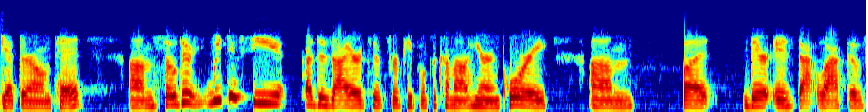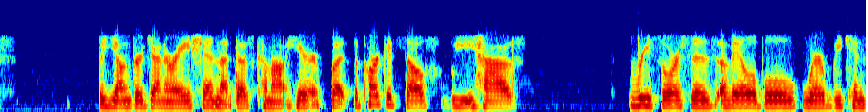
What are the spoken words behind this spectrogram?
get their own pit. Um, so there, we do see a desire to for people to come out here and quarry. Um, but there is that lack of the younger generation that does come out here. But the park itself, we have resources available where we can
